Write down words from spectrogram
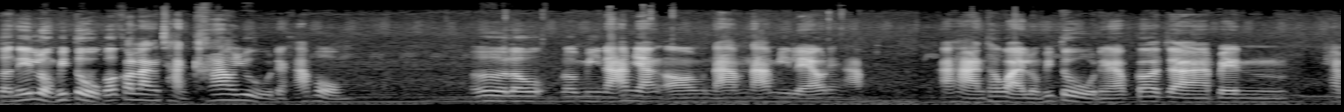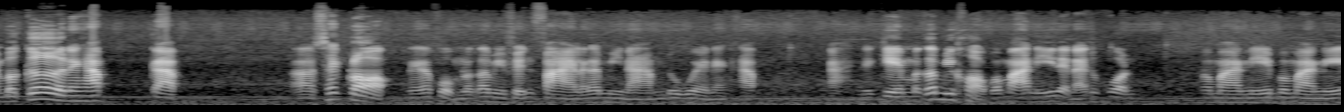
ตอนนี้หลวงพี่ตู่ก็กำลังฉันข้าวอยู่นะครับผม เออเราเรามีน้ำยังอ๋อน้ำน้ำมีแล้วนะครับ อาหารถวายหลวงพี่ตู่นะครับ ก็จะเป็นแฮมเบอร์เกอร์นะครับ กับไส้กรอกนะครับผมแล้วก็มีเฟรนช์ฟรายแล้วก็มีน้ำด้วยนะครับอะในเกมมันก็มีของประมาณนี้แหละนะทุกคนประมาณนี้ประมาณนี้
